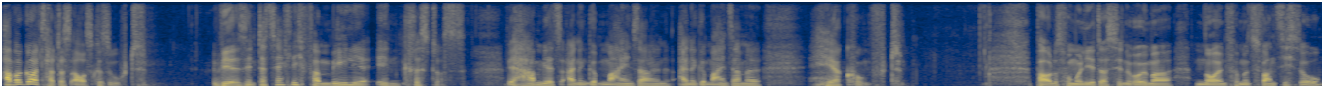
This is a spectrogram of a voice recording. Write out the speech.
Aber Gott hat das ausgesucht. Wir sind tatsächlich Familie in Christus. Wir haben jetzt eine gemeinsame, eine gemeinsame Herkunft. Paulus formuliert das in Römer 9,25 so.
